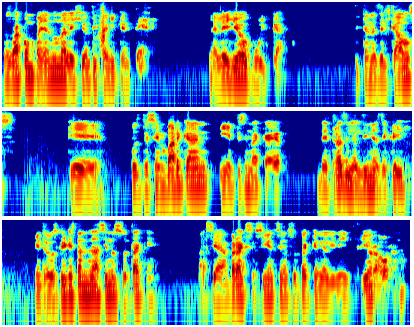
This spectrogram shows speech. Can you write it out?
nos va acompañando una legión titánica entera. La Leyo Vulcan. Titanes del Caos, que pues desembarcan y empiezan a caer detrás de las líneas de Krieg mientras los Krieg están haciendo su ataque hacia Braxio, siguen haciendo su ataque en la línea interior ahora, ¿no?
